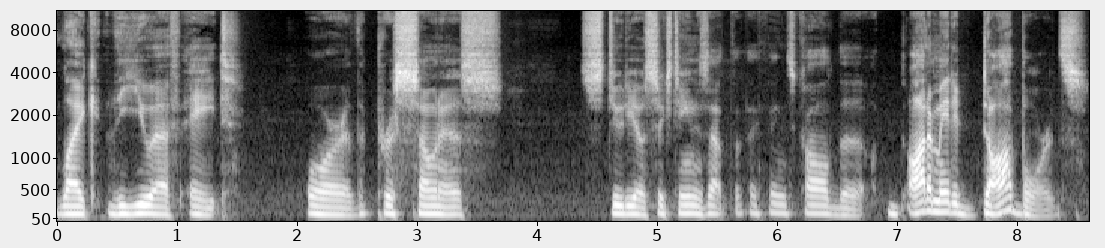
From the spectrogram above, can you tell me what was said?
like the UF8 or the PreSonus Studio 16, is that what the thing's called? The automated DAW boards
